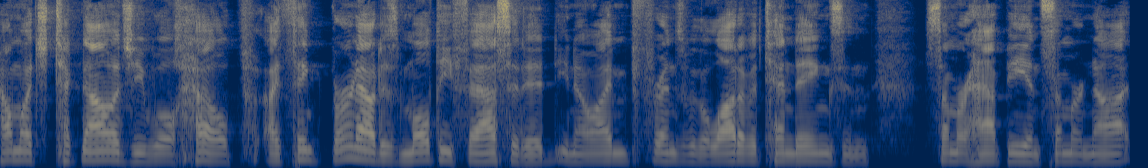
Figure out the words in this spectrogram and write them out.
how much technology will help. I think burnout is multifaceted. You know, I'm friends with a lot of attendings, and some are happy and some are not.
